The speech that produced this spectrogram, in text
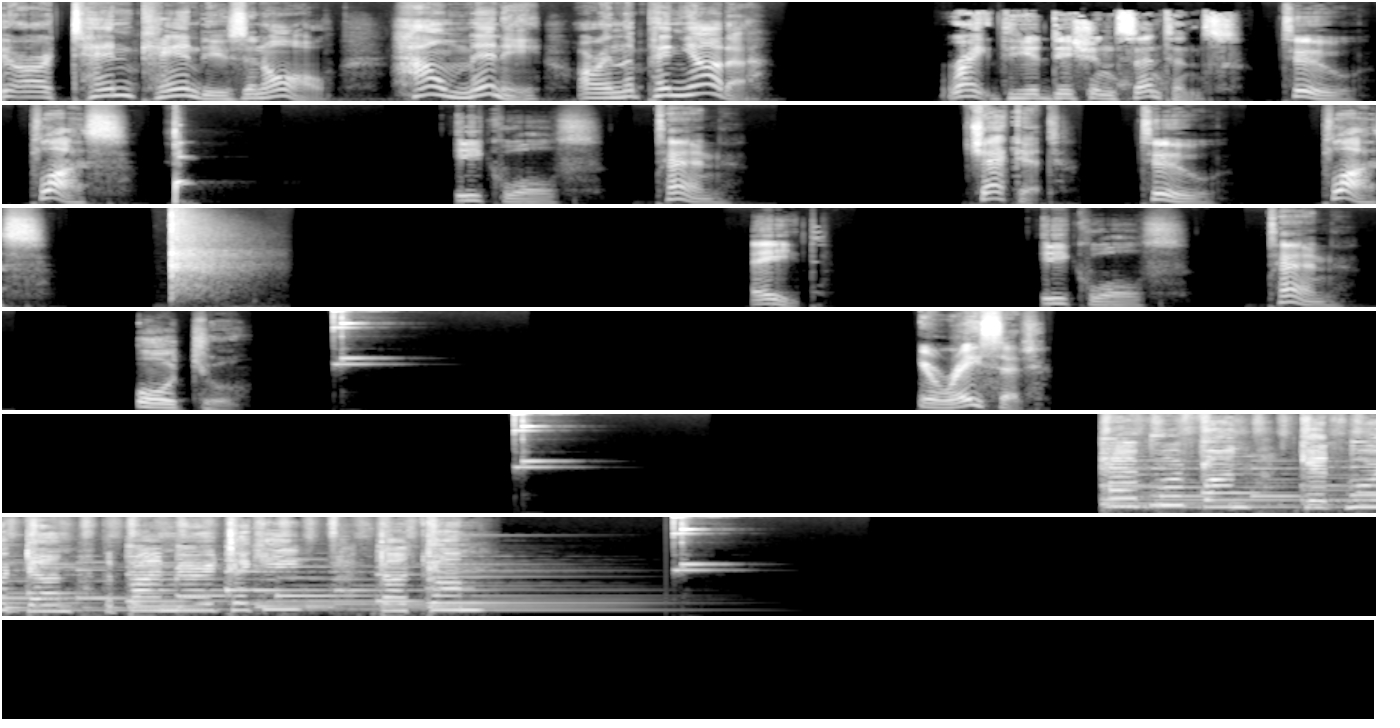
There are 10 candies in all. How many are in the pinata? Write the addition sentence. 2 plus equals 10. Check it. 2 plus 8 equals 10. 8. Erase it. Have more fun, get more done. The primarytechie.com.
